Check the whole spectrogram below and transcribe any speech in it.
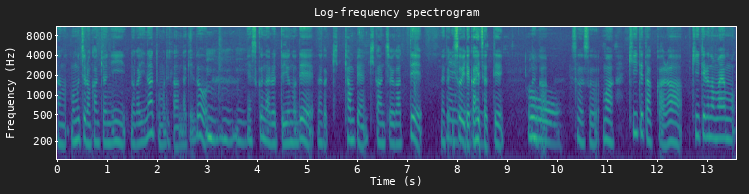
あのまあもちろん環境にいいのがいいなと思ってたんだけど、うんうん安くなるっていうのでなんかキキャンペーン期間中があってなんか急いで変えちゃって、うんなんかおーそうそう。まあ聞いてたから聞いてる名前も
